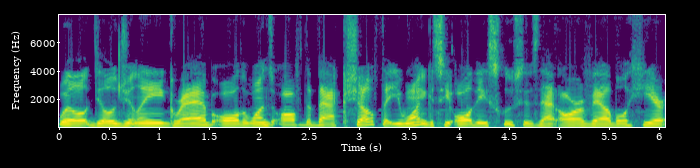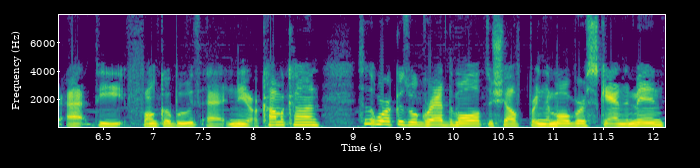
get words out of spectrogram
will diligently grab all the ones off the back shelf that you want. You can see all the exclusives that are available here at the Funko booth at New York Comic Con. So the workers will grab them all off the shelf, bring them over, scan them in,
